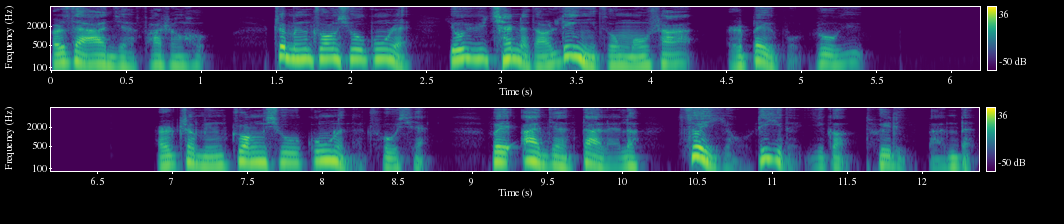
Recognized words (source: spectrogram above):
而在案件发生后，这名装修工人由于牵扯到另一宗谋杀案而被捕入狱，而这名装修工人的出现，为案件带来了最有力的一个推理版本。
